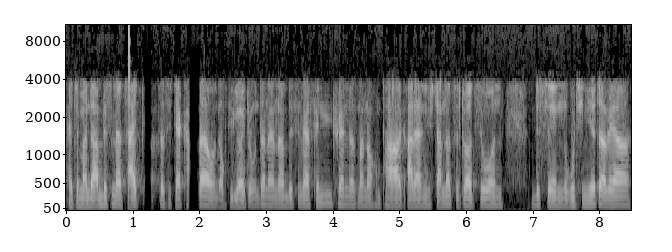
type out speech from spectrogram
hätte man da ein bisschen mehr Zeit gehabt, dass sich der Kader und auch die Leute untereinander ein bisschen mehr finden können, dass man noch ein paar, gerade an den Standardsituationen, ein bisschen routinierter wäre,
